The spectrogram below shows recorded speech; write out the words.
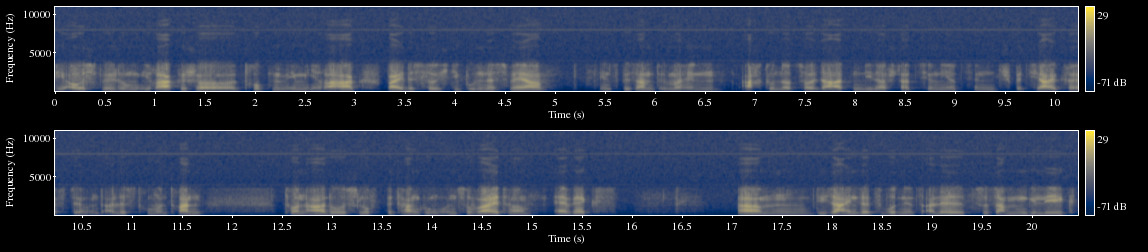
die Ausbildung irakischer Truppen im Irak, beides durch die Bundeswehr, insgesamt immerhin 800 Soldaten, die da stationiert sind, Spezialkräfte und alles drum und dran, Tornados, Luftbetankung und so weiter, AVEX. Ähm, diese Einsätze wurden jetzt alle zusammengelegt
